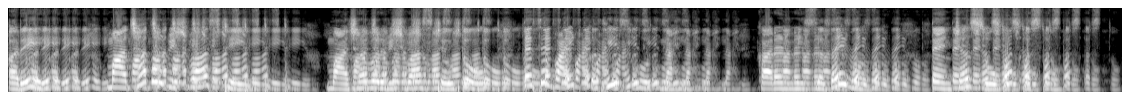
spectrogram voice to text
अरे माझ्यावर विश्वास ठेव. माझ्यावर विश्वास ठेवतो. त्याचे वाईट कधीच होत नाही. कारण मी सदैव त्यांच्यासोबत असतो.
